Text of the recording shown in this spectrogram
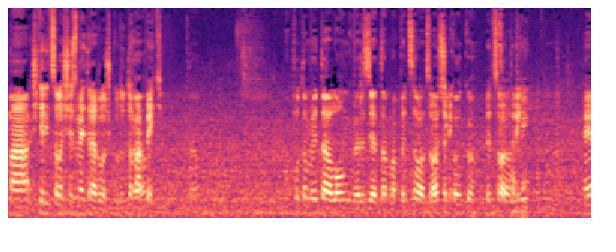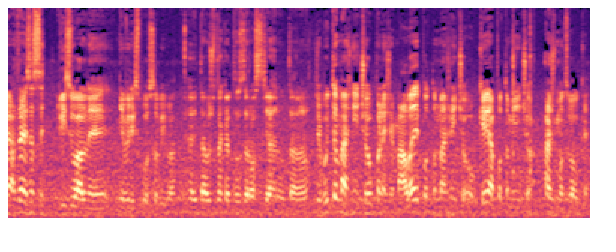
má 4,6 metra dĺžku, toto má No. 5. No. potom je tá long verzia, tam má 5,2 či 5,3. Koľko? 5,3. Hej, a tá je zase vizuálne neprispôsobivá. Hej, tá už taká dosť rozťahnutá, no. Že buď to máš niečo úplne že malé, potom máš niečo OK a potom je niečo až moc veľké.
